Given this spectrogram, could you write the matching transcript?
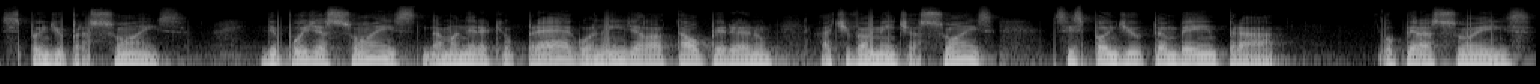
se expandiu para ações, depois de ações, da maneira que eu prego, além de ela estar tá operando ativamente ações, se expandiu também para operações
